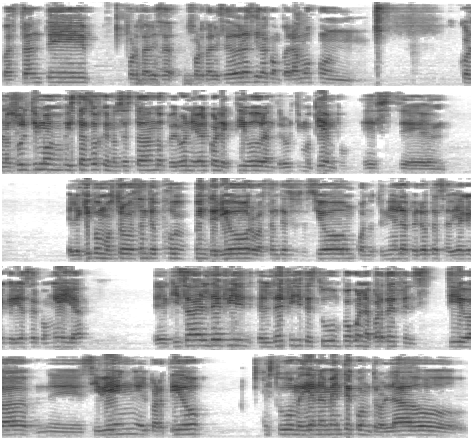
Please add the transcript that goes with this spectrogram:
bastante fortaleza- fortalecedora si la comparamos con, con los últimos vistazos que nos está dando Perú a nivel colectivo durante el último tiempo. Este, el equipo mostró bastante juego interior, bastante asociación, cuando tenía la pelota sabía qué quería hacer con ella. Eh, quizá el déficit, el déficit estuvo un poco en la parte defensiva, eh, si bien el partido estuvo medianamente controlado,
